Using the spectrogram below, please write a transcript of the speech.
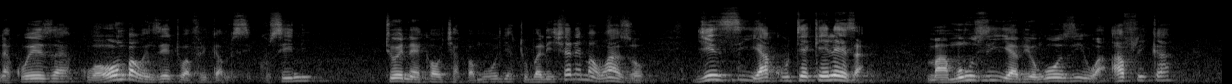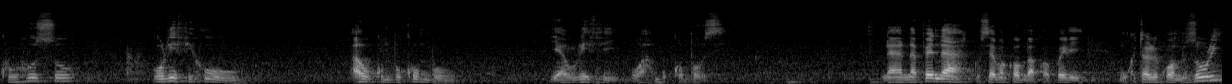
na kuweza kuwaomba wenzetu wa Afrika Kusini tuwe na kikao cha pamoja, tubadilishane mawazo jinsi ya kutekeleza maamuzi ya viongozi wa Afrika kuhusu urithi huu au kumbukumbu ya urithi wa ukombozi. Na napenda kusema kwamba kwa kweli mkutano ulikuwa mzuri,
